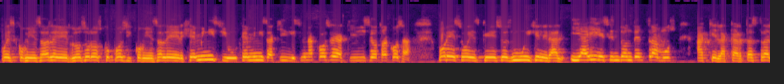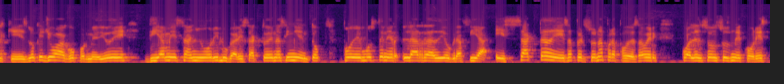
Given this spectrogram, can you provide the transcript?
pues comienza a leer los horóscopos y comienza a leer Géminis y un Géminis aquí dice una cosa y aquí dice otra cosa. Por eso es que eso es muy general y ahí es en donde entramos a que la carta astral, que es lo que yo hago por medio de día, mes, año, hora y lugar exacto de nacimiento, podemos tener la radiografía exacta de esa persona para poder saber cuáles son sus mejores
